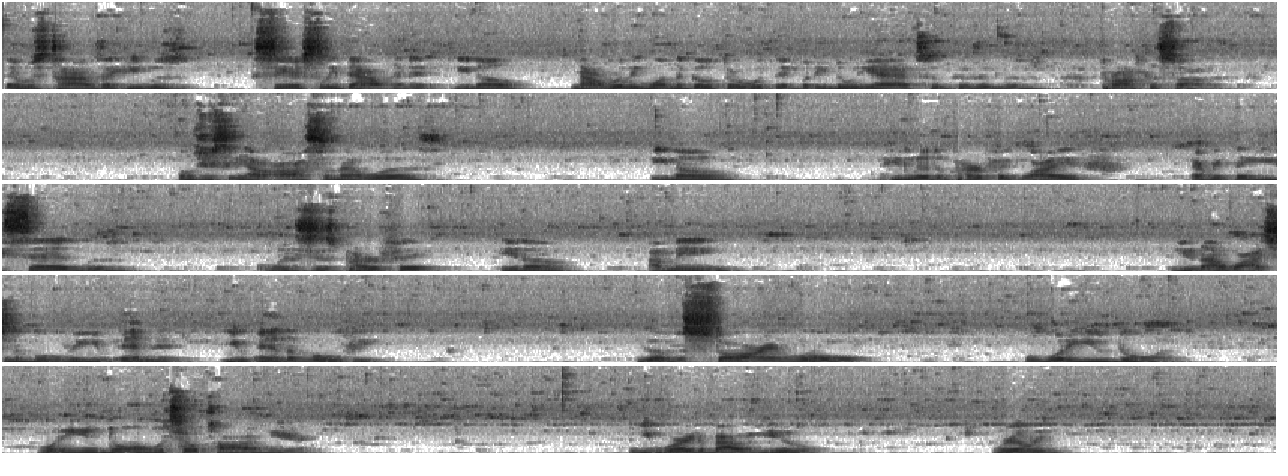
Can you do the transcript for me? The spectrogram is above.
There was times that he was seriously doubting it, you know, not really wanting to go through with it, but he knew he had to because it was prophesied. Don't you see how awesome that was? You know, he lived a perfect life. Everything he said was was just perfect. You know, I mean, you're not watching the movie. You in it. You in the movie. You have a starring role. But what are you doing? What are you doing with your time here? Are you worried about you? Really?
